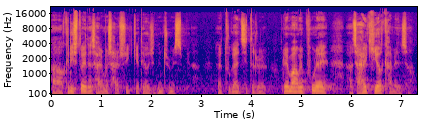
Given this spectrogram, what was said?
어, 그리스도인의 삶을 살 수 있게 되어지는 줄 믿습니다. 두 가지들을 우리의 마음의 품에 잘 기억하면서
